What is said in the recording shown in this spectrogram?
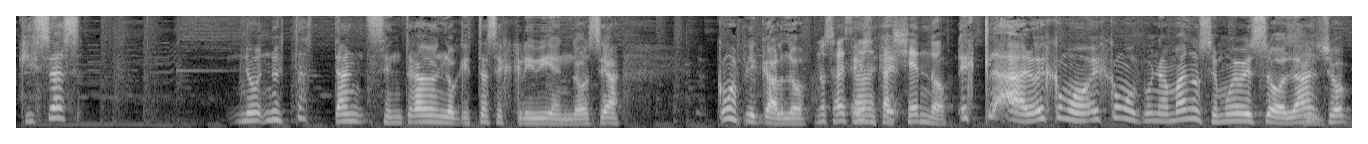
quizás no, no estás tan centrado en lo que estás escribiendo. O sea, ¿cómo explicarlo? no sabes a dónde estás es- yendo. Es claro, es como, es como que una mano se mueve sola. Sí. Yo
